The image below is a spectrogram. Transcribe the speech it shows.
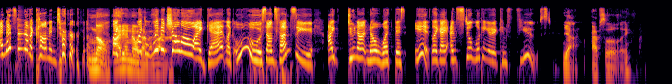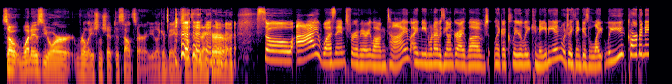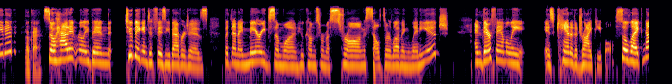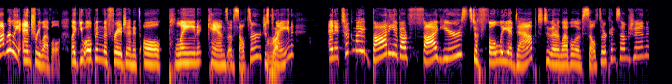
And that's not a common term. no i Like- didn't know like that meant either. limoncello, I get. Like, ooh, sounds fancy. I do not know what this is. Like I, I'm still looking at it confused. Yeah, absolutely. So, what is your relationship to seltzer? Are you like a big seltzer drinker? Or? So I wasn't for a very long time. I mean, when I was younger, I loved like a clearly Canadian, which I think is lightly carbonated. Okay. So hadn't really been too big into fizzy beverages. But then I married someone who comes from a strong seltzer loving lineage, and their family is Canada Dry people. So, like, not really entry level. Like, you open the fridge and it's all plain cans of seltzer, just Right. plain. And it took my body about five years to fully adapt to their level of seltzer consumption.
